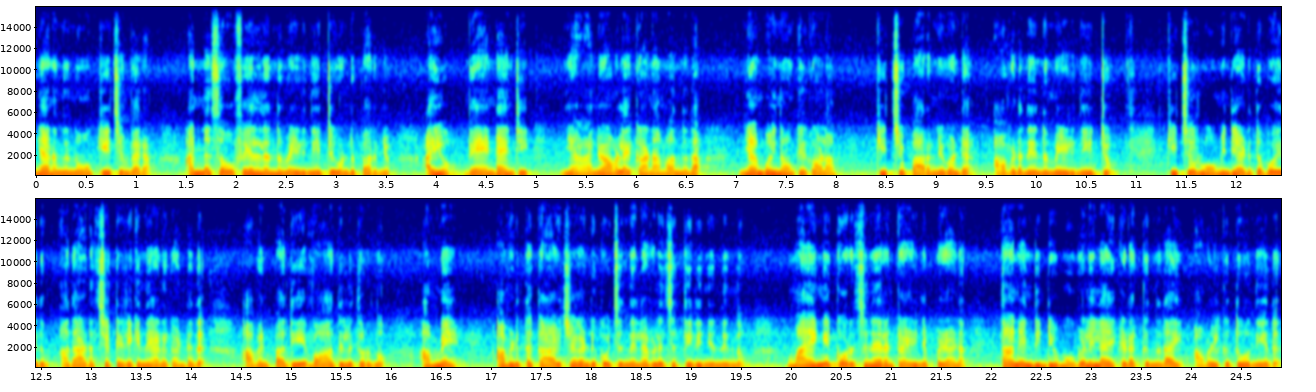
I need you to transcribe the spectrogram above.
ഞാനൊന്ന് നോക്കിയേച്ചും വരാം. അന്ന സോഫയിൽ നിന്നും എഴുന്നേറ്റുകൊണ്ട് പറഞ്ഞു. അയ്യോ വേണ്ട ആന്റി ഞാനും അവളെ കാണാൻ വന്നതാ. ഞാൻ പോയി നോക്കിക്കോളാം. കിച്ചു പറഞ്ഞുകൊണ്ട് അവിടെ നിന്നും എഴുന്നേറ്റു. കിച്ചു റൂമിന്റെ അടുത്ത് പോയതും അത് അടച്ചിട്ടിരിക്കുന്നതാണ് കണ്ടത്. അവൻ പതിയെ വാതിൽ തുറന്നു. അമ്മേ അവിടുത്തെ കാഴ്ച കണ്ട് കൊച്ചു നിലവിളിച്ച് തിരിഞ്ഞു നിന്നു. മയങ്ങി കുറച്ചു നേരം കഴിഞ്ഞപ്പോഴാണ് താൻ എന്തിന്റെയോ മുകളിലായി കിടക്കുന്നതായി അവൾക്ക് തോന്നിയത്.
